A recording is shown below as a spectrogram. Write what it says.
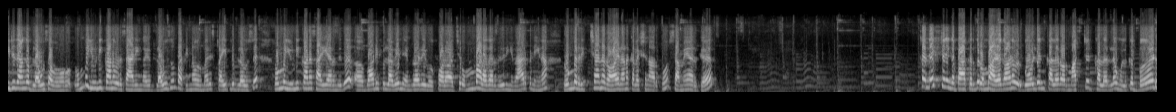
இதுதாங்க ப்ளவுஸாக ரொம்ப யூனிக்கான ஒரு சாரீங்க ப்ளவுஸும் பார்த்தீங்கன்னா ஒரு மாதிரி ஸ்ட்ரைப்டு ப்ளவுஸு ரொம்ப யூனிக்கான சாரியாக இருந்தது. பாடி ஃபுல்லாகவே இந்த எம்ப்ராய்டரி ஒர்க் ஃபாலோ ஆச்சு. ரொம்ப அழகாக இருந்தது. நீங்கள் வேர் பண்ணிங்கன்னா ரொம்ப ரிச்சான ராயலான கலெக்ஷனாக இருக்கும். செமையாக இருக்குது நெக்ஸ்ட் நீங்க பாக்குறது ரொம்ப அழகான ஒரு கோல்டன் கலர் ஒரு மஸ்டர்ட் கலர்ல உங்களுக்கு பேர்டு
